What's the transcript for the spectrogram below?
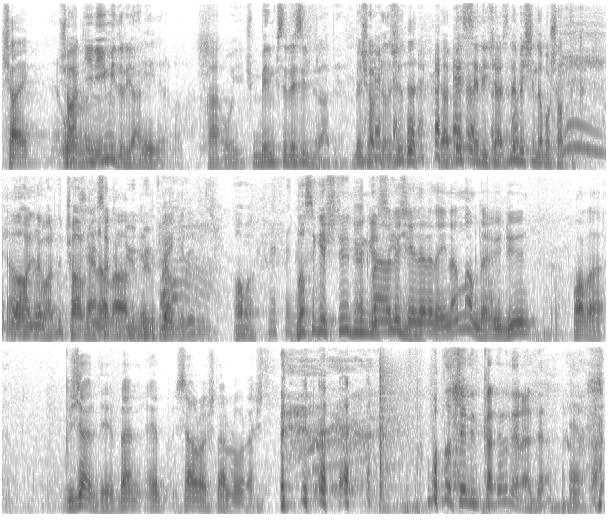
Şahit. Şahitliğin uğurlu. iyi midir yani? İyidir baba. Ha o iyi. Çünkü benimkisi rezildir abi. Beş arkadaşın ya beş sene içerisinde beşini de boşalttık. o Oldu. halde vardı. Çağırmayın sakın düğün dedi, falan. Peki dedik. Ama Ne fena. nasıl geçti? Düğün ben öyle şeylere de inanmam da düğün valla güzeldi. Ben hep sarhoşlarla uğraştım. Bu da senin kaderin herhalde. ha? Evet.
